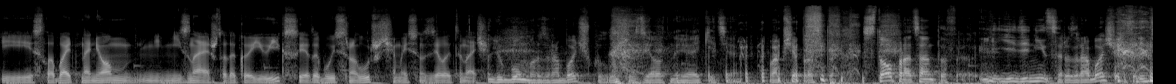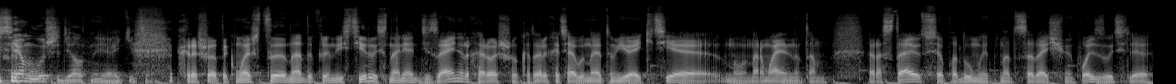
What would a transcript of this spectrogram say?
и слабать на нем, не, не зная, что такое UX, и это будет все равно лучше, чем если он сделает иначе. Любому разработчику лучше сделать на UI-ките. Вообще просто 100% единицы разработчиков, и всем лучше делать на UI-ките. Хорошо, так может надо проинвестировать, нанять дизайнера хорошего, который хотя бы на этом UI-ките ну, нормально там расставит все, подумает над задачами пользователя.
